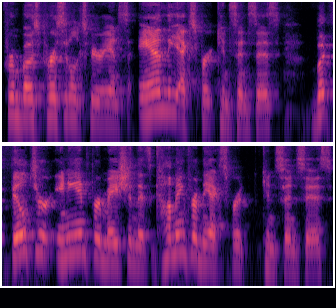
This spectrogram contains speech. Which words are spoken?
from both personal experience and the expert consensus, but filter any information that's coming from the expert consensus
